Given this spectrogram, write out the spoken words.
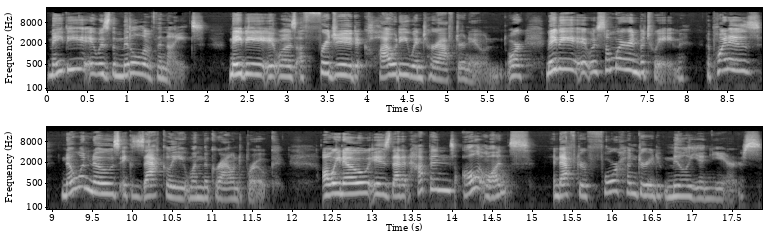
Maybe it was the middle of the night. Maybe it was a frigid, cloudy winter afternoon. Or maybe it was somewhere in between. The point is, no one knows exactly when the ground broke. All we know is that it happened all at once and after 400 million years.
